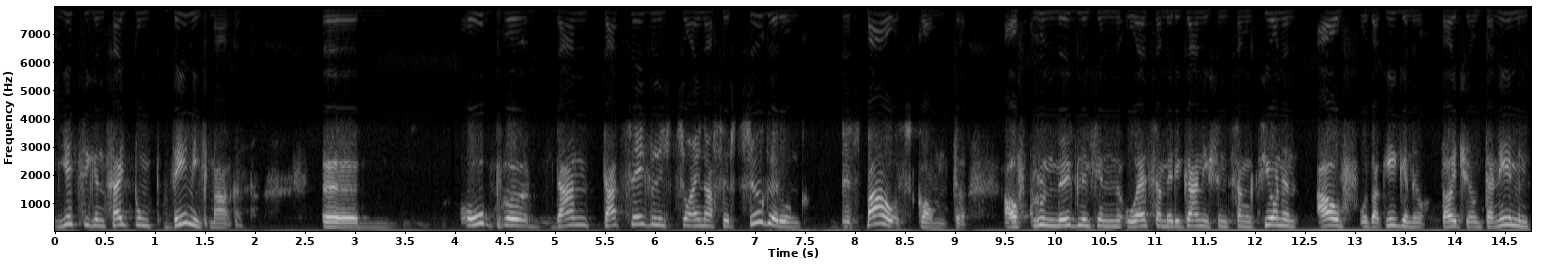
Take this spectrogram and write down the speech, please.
jetzigen Zeitpunkt wenig machen. Äh, ob äh, dann tatsächlich zu einer Verzögerung des Baus kommt, aufgrund möglichen US-amerikanischen Sanktionen auf oder gegen deutsche Unternehmen,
